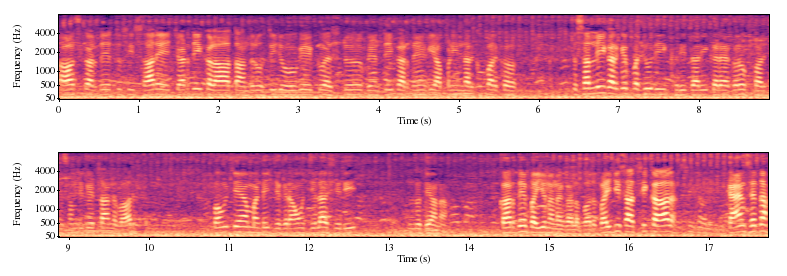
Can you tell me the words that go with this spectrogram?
ਆਸ ਕਰਦੇ ਤੁਸੀਂ ਸਾਰੇ ਚੜ੍ਹਦੀ ਕਲਾ ਤੰਦਰੁਸਤੀ ਜੋ ਹੋਗੇ ਰਿਕਵੈਸਟ ਬੇਨਤੀ ਕਰਦੇ ਹਾਂ ਕਿ ਆਪਣੀ ਨਰਖ ਪਰਖ ਤਸੱਲੀ ਕਰਕੇ ਪਸ਼ੂ ਦੀ ਖਰੀਦਦਾਰੀ ਕਰਿਆ ਕਰੋ। ਫਰਜ਼ ਸਮਝ ਕੇ ਧੰਨਵਾਦ। ਪਹੁੰਚੇ ਹਾਂ ਮੰਡੀ ਜਗਰਾਉਂ ਜ਼ਿਲ੍ਹਾ ਸ਼੍ਰੀ ਲੁਧਿਆਣਾ। ਕਰਦੇ ਬਾਈ ਉਹਨਾਂ ਨਾਲ ਗੱਲਬਾਤ। ਬਾਈ ਜੀ ਸਤਿ ਸ੍ਰੀ ਅਕਾਲ। ਕਾਇਮ ਸਿੱਧਾ?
